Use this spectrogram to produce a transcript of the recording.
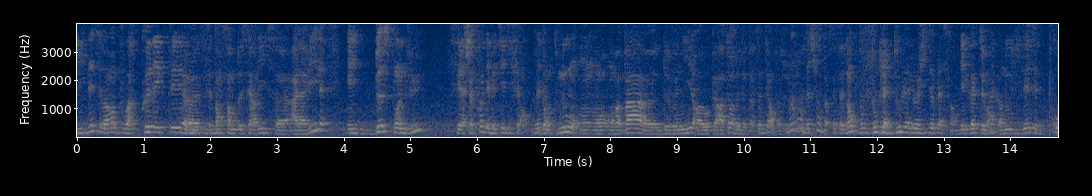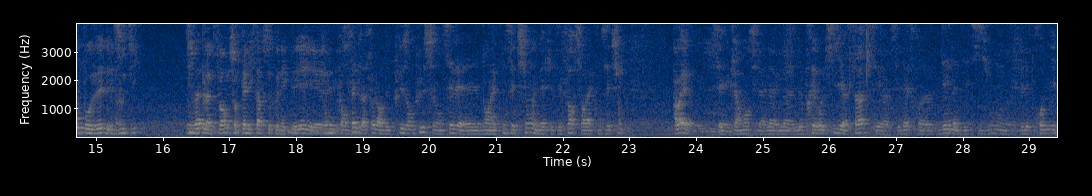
l'idée c'est vraiment de pouvoir connecter Mhm. cet ensemble de services à la ville. Et de ce point de vue, c'est à chaque fois des métiers différents. Donc nous, on ne va pas euh, devenir euh, opérateur de data center. Enfin, je, Non, non, bien sûr. sais pas ce que. Donc, Donc, donc là, d'où la logique de plateforme. exactement. Nous, l'idée c'est de proposer des outils, type plateforme, sur lesquels ils savent se connecter. et, Donc en fait, il va falloir de plus en plus se lancer dans la conception et mettre les efforts sur la conception. Ah ouais, C'est clairement c'est la- la- la- le prérequis à ça, c'est euh, d'être dès la décision, dès les premiers,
